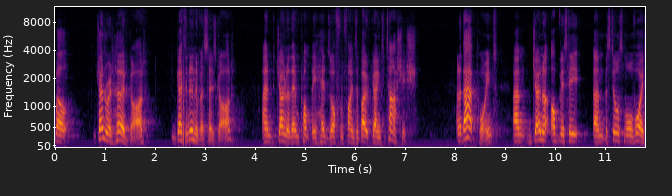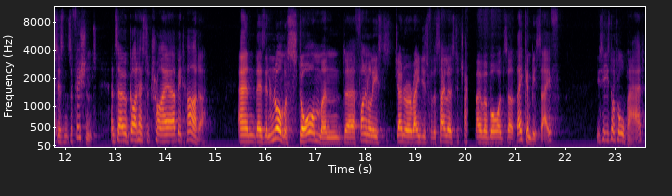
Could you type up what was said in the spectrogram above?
well, Jonah had heard God. Go to Nineveh, says God. And Jonah then promptly heads off and finds a boat going to Tarshish. And at that point, um, Jonah obviously, um, the still small voice isn't sufficient. And so God has to try a bit harder. And there's an enormous storm, and uh, finally Jonah arranges for the sailors to chuck him overboard so that they can be safe. You see, he's not all bad.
